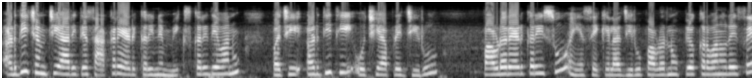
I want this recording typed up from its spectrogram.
અડધી ચમચી આ રીતે સાકર એડ કરીને મિક્સ કરી દેવાનું. પછી અડધીથી ઓછી આપણે જીરું પાવડર એડ કરીશું. અહીંયા શેકેલા જીરું પાવડરનો ઉપયોગ કરવાનો રહેશે.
